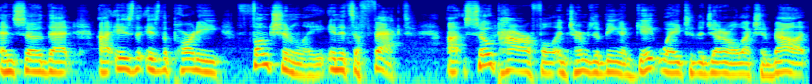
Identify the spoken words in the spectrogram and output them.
and so that uh, is the is the party functionally in its effect uh, so powerful in terms of being a gateway to the general election ballot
